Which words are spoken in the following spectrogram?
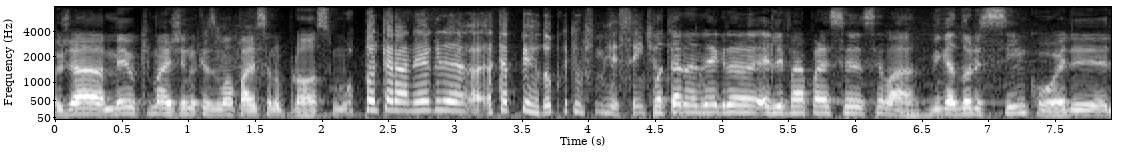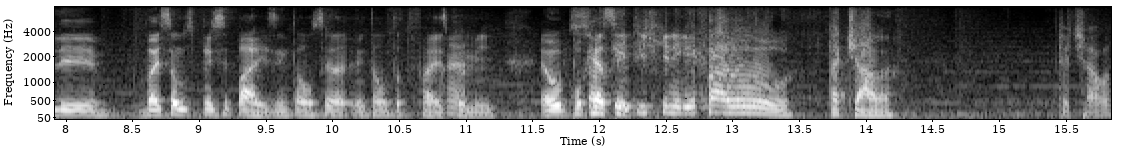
eu já meio que imagino que eles vão aparecer no o próximo. Pantera Negra até perdoa porque tem um filme recente. Pantera até, Negra, ele vai aparecer, sei lá, Vingadores 5, ele, ele vai ser um dos principais, então, sei- então tanto faz É. pra mim. Eu, porque Só assim. triste que ninguém falou T'Challa. T'Challa.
